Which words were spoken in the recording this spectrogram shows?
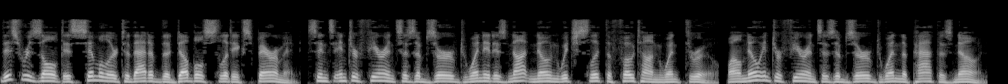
This result is similar to that of the double-slit experiment, since interference is observed when it is not known which slit the photon went through, while no interference is observed when the path is known.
